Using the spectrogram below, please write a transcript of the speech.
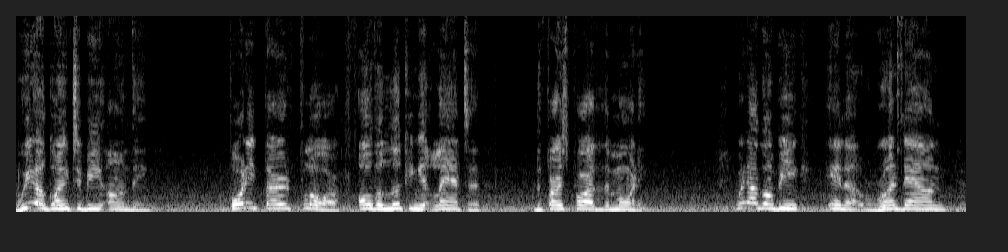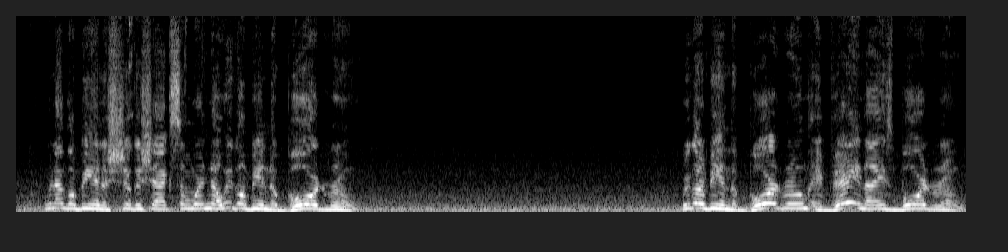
we are going to be on the 43rd floor overlooking Atlanta the first part of the morning. We're not going to be in a rundown, we're not going to be in a sugar shack somewhere. No, we're going to be in the boardroom. We're going to be in the boardroom, a very nice boardroom.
